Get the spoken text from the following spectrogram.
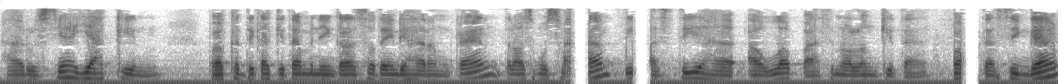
Harusnya yakin bahwa ketika kita meninggalkan sesuatu yang diharamkan termasuk musuh pasti Allah pasti menolong kita. Sehingga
